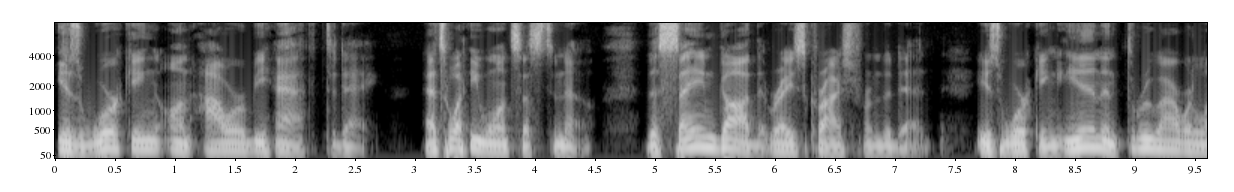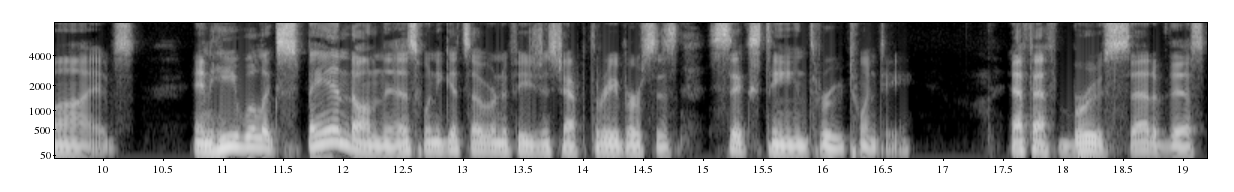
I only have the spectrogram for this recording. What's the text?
is working on our behalf today. That's what he wants us to know. The same God that raised Christ from the dead is working in and through our lives. And he will expand on this when he gets over in Ephesians chapter 3 verses 16 through 20. F. F. Bruce said of this,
